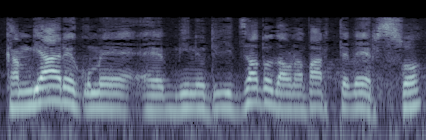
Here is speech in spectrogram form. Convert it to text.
cambiare come eh, viene utilizzato da una parte verso,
